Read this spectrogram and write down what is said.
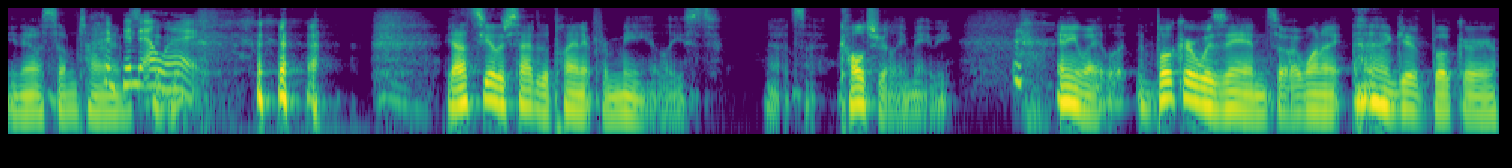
you know, sometimes I'm in LA. yeah, that's the other side of the planet for me, at least. No, it's not culturally, maybe. Anyway, Booker was in, so I want to give Booker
